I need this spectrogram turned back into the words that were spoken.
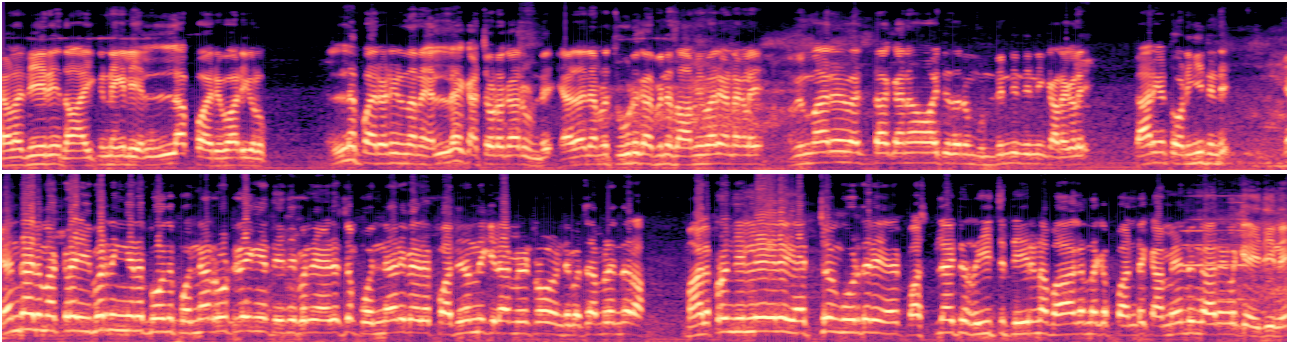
ഇളനീര് ദാഹിക്കുന്നുണ്ടെങ്കിൽ എല്ലാ പരിപാടികളും എല്ലാ പരിപാടികളും എന്ന് പറഞ്ഞാൽ എല്ലാ കച്ചവടക്കാരും ഉണ്ട് ഏതായാലും നമ്മുടെ ചൂട് പിന്നെ സ്വാമിമാരെ കണ്ടങ്ങളെ സ്വാമിമാരെ വലുതാക്കാനായിട്ട് തരും മുണ്ടിന്റെയും നിന്നും കടകൾ കാര്യങ്ങൾ തുടങ്ങിയിട്ടുണ്ട്. എന്തായാലും മക്കളെ ഇവിടുന്ന് ഇങ്ങനെ പോകുന്ന പൊന്നാൻ റൂട്ടിലേക്ക് ഇങ്ങനെ തിരിഞ്ഞ് ഇവിടുന്ന് ഏകദേശം പൊന്നാനി വരെ പതിനൊന്ന് കിലോമീറ്ററോളം ഉണ്ട്. പക്ഷെ നമ്മൾ എന്താ പറയുക മലപ്പുറം ജില്ലയിലെ ഏറ്റവും കൂടുതൽ ഫസ്റ്റിലായിട്ട് റീച്ച് തീരുന്ന ഭാഗം എന്നൊക്കെ പണ്ട് കമന്റും കാര്യങ്ങളൊക്കെ എഴുതിയിന്.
